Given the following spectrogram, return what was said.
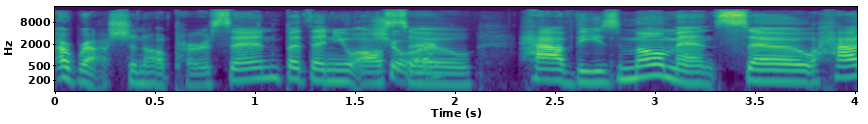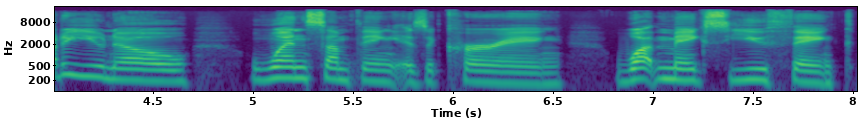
a rational person, but then you also Sure. have these moments. So how do you know when something is occurring? What makes you think,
